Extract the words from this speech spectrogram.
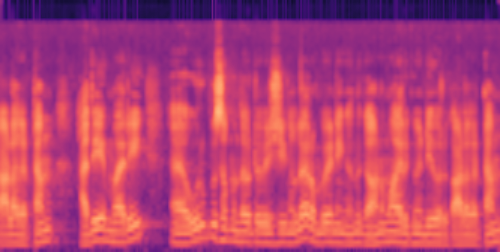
காலகட்டம். அதே மாதிரி உறுப்பு சம்மந்தப்பட்ட விஷயங்களில் ரொம்பவே நீங்கள் வந்து கவனமாக இருக்க வேண்டிய ஒரு காலகட்டம்.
